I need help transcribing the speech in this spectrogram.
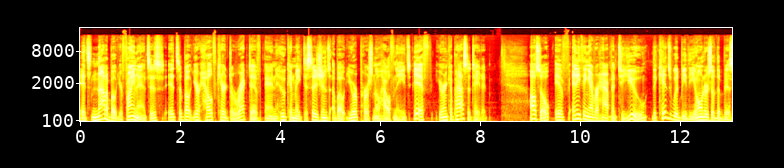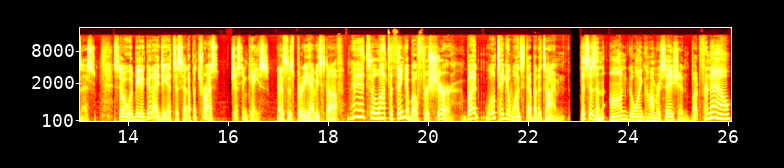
It's not about your finances, it's about your healthcare directive and who can make decisions about your personal health needs if you're incapacitated. Also, if anything ever happened to you, the kids would be the owners of the business. So it would be a good idea to set up a trust just in case. This is pretty heavy stuff. It's a lot to think about for sure, but we'll take it one step at a time. This is an ongoing conversation, but for now,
